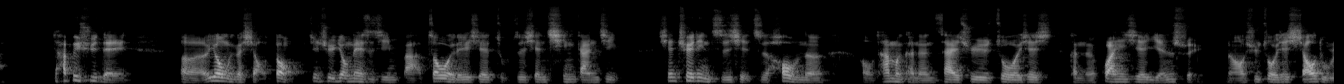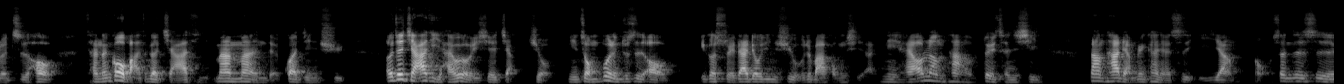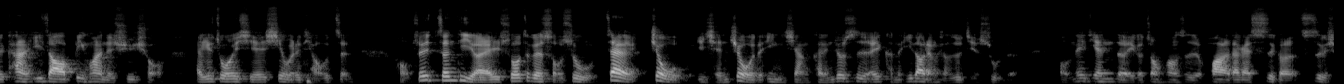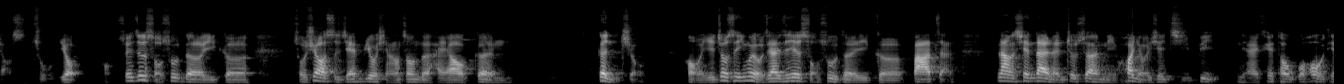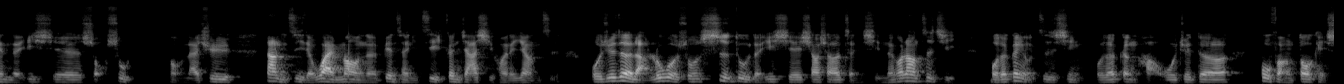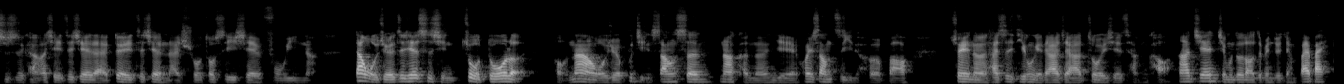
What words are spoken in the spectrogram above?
它必须得呃用一个小洞进去，用内视镜把周围的一些组织先清干净，先确定止血之后呢。哦，他们可能再去做一些，可能灌一些盐水，然后去做一些消毒了之后，才能够把这个假体慢慢的灌进去。而这假体还会有一些讲究，你总不能就是哦，一个水袋丢进去，我就把它缝起来，你还要让它有对称性，让它两边看起来是一样哦，甚至是看依照病患的需求来去做一些细微的调整。哦，所以整体来说，这个手术在就我以前就我的印象，可能就是诶，可能一到两个小时就结束的。哦，那天的一个状况是花了大概四个四个小时左右，哦，所以这个手术的一个所需要时间比我想象中的还要更更久，哦，也就是因为我在这些手术的一个发展，让现代人就算你患有一些疾病，你还可以透过后天的一些手术，哦，来去让你自己的外貌呢变成你自己更加喜欢的样子。我觉得啦，如果说适度的一些小小的整形，能够让自己活得更有自信，活得更好，我觉得。不妨都可以试试看，而且这些来对这些人来说都是一些福音呐、但我觉得这些事情做多了哦，那我觉得不仅伤身，那可能也会伤自己的荷包。所以呢，还是提供给大家做一些参考。那今天节目就到这边就这样，拜拜。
